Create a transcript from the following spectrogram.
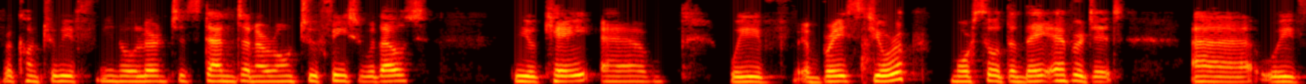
for a country. We've you know learned to stand on our own two feet without the UK. Um, we've embraced Europe more so than they ever did. Uh, we've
